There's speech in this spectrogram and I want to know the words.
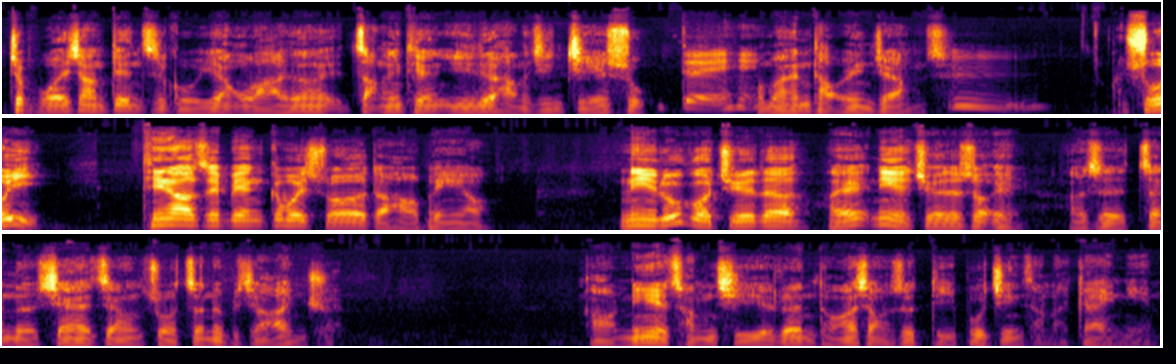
就不会像电子股一样，哇，那涨一天一日行情结束。对我，们很讨厌这样子。嗯，所以听到这边，各位所有的好朋友，你如果觉得，哎，你也觉得说，哎，老师真的现在这样做真的比较安全，哦，你也长期也认同阿小是底部进场的概念，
